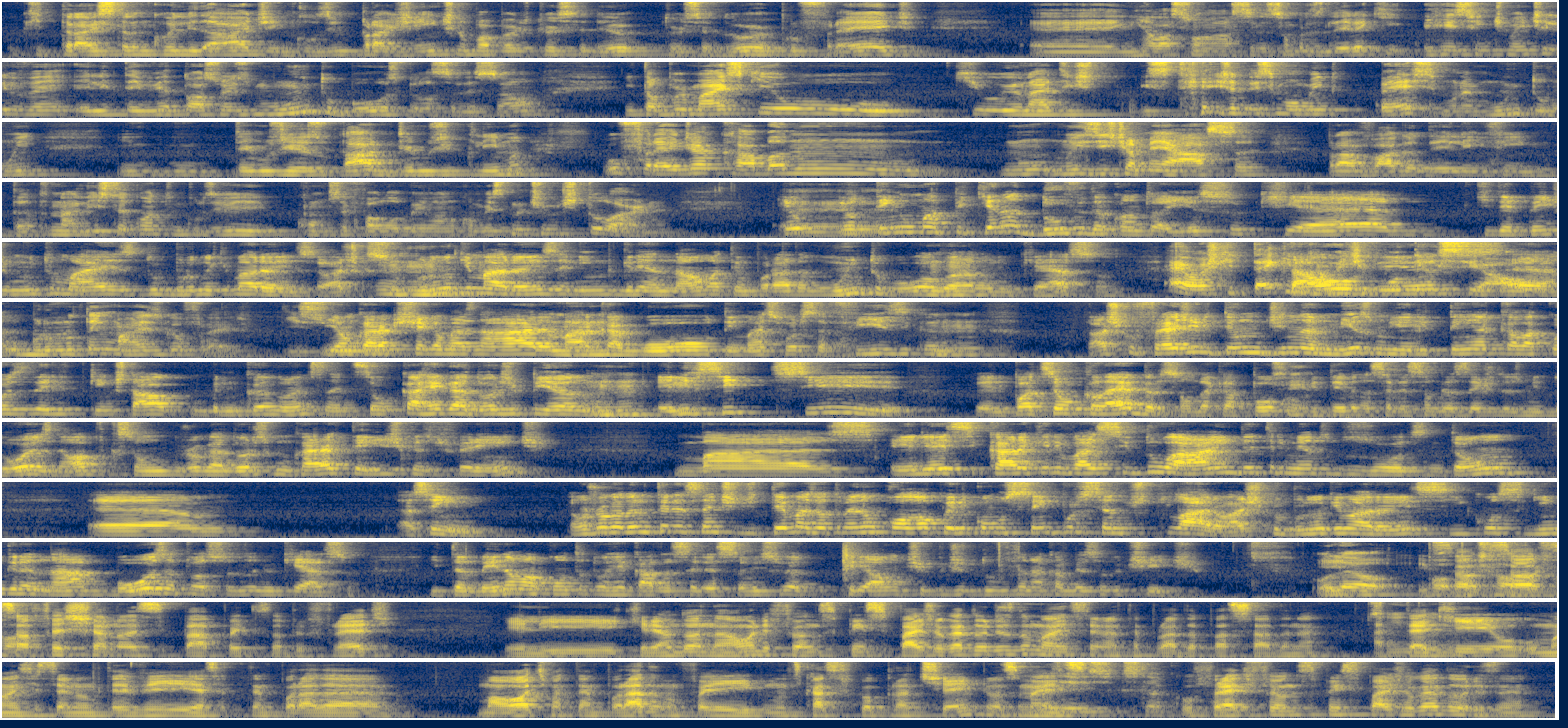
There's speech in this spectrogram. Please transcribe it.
o que traz tranquilidade, inclusive pra gente no papel de torcedor, torcedor pro Fred, é, em relação à seleção brasileira, é que recentemente ele, vem, ele teve atuações muito boas pela seleção. Então, por mais que o, que o United esteja nesse momento péssimo, né? Muito ruim em, em termos de resultado, em termos de clima, o Fred acaba num. Não, não existe ameaça para a vaga dele, enfim, tanto na lista quanto, inclusive, como você falou bem lá no começo, no time titular, né? Eu, É. eu tenho uma pequena dúvida quanto a isso, que é que depende muito mais do Bruno Guimarães. Eu acho que se Uhum. o Bruno Guimarães ele engrenar uma temporada muito boa Uhum. agora no Newcastle, É, eu acho que tecnicamente, Talvez, potencial, é. o Bruno tem mais do que o Fred. Isso... e é um cara que chega mais na área, Uhum. marca gol, tem mais força física. Acho que o Fred ele tem um dinamismo e ele tem aquela coisa dele que a gente tava brincando antes, né, de ser o carregador de piano. Uhum. Ele se, se ele pode ser o Kleberson daqui a pouco Sim. que teve na seleção brasileira de 2002, né? Óbvio que são jogadores com características diferentes, mas ele é esse cara que ele vai se doar em detrimento dos outros. Então, é, assim, é um jogador interessante de ter, mas eu também não coloco ele como 100% titular. Eu acho que o Bruno Guimarães, se conseguir engrenar boas atuações no Newcastle e também dar uma conta do recado da seleção, isso vai criar um tipo de dúvida na cabeça do Tite. Ô, Léo, só, falar, só- só fechando esse papo aí sobre o Fred, ele, querendo ou não, ele foi um dos principais jogadores do Manchester na temporada passada, né? Sem Até dúvida. que o Manchester não teve essa temporada, uma ótima temporada, não foi, não se classificou para Champions, Mas mas o Fred foi um dos principais jogadores, né?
